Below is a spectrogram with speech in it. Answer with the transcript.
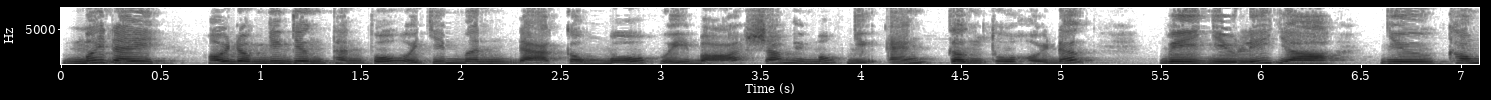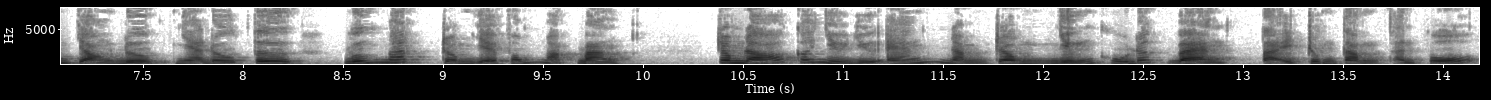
Mới đây, Hội đồng nhân dân thành phố Hồ Chí Minh đã công bố hủy bỏ 61 dự án cần thu hồi đất vì nhiều lý do như không chọn được nhà đầu tư vướng mắc trong giải phóng mặt bằng. Trong đó có nhiều dự án nằm trong những khu đất vàng tại trung tâm thành phố.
